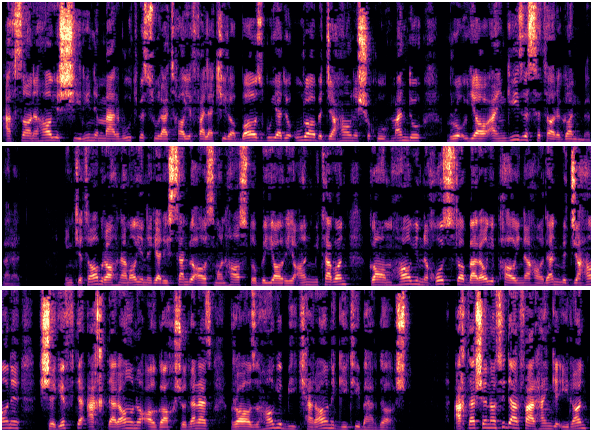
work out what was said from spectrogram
افسانه های شیرین مربوط به صورتهای فلکی را بازگوید و او را به جهان شکوهمند و رؤیا انگیز ستارگان ببرد. این کتاب راهنمای نگریستن به آسمان هاست و به یاری آن می‌توان گام های نخست را برای پای نهادن به جهان شگفت اختران و آگاه شدن از رازهای بیکران گیتی برداشت. اخترشناسی در فرهنگ ایران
